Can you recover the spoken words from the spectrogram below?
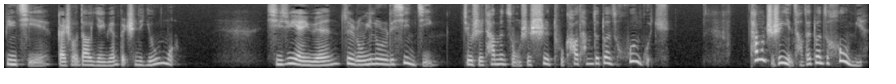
并且感受到演员本身的幽默。喜剧演员最容易落入的陷阱，就是他们总是试图靠他们的段子混过去。他们只是隐藏在段子后面，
